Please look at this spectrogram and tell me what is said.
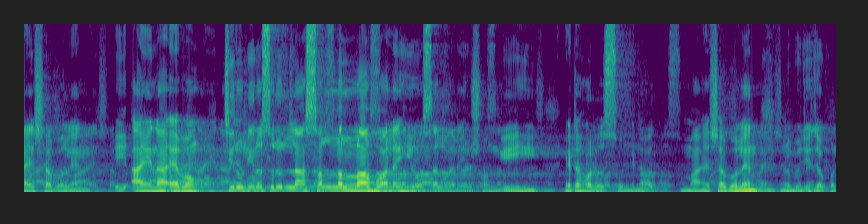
আয়েশা বলেন এই আয়না এবং চিরুনি রসুল্লাহ সাল্লাল্লাহু আলাইহি ওয়াসাল্লামের সঙ্গী। এটা হলো সুন্নত। মায়েশা বলেন, নবীজি যখন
